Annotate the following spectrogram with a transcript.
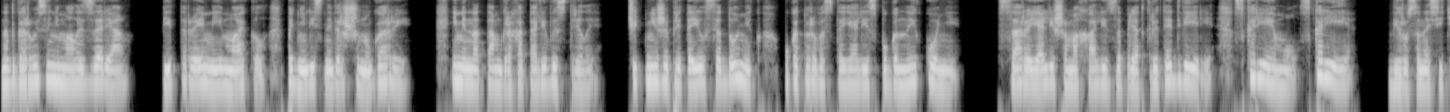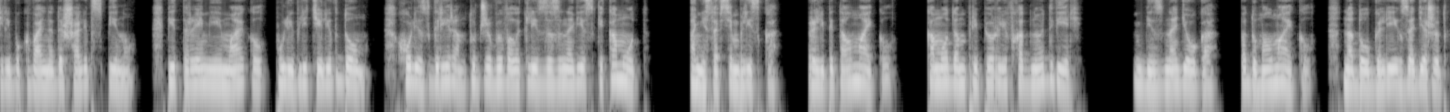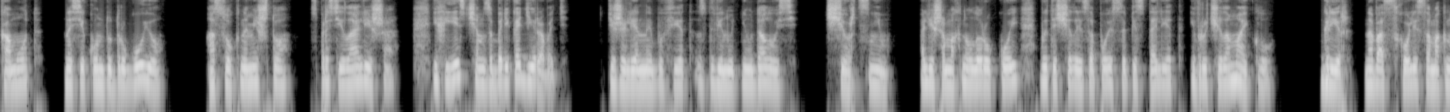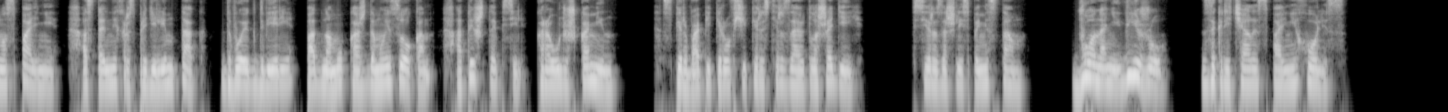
Над горой занималась заря. Питер, Эми и Майкл поднялись на вершину горы. Именно там грохотали выстрелы. Чуть ниже притаился домик, у которого стояли испуганные кони. Сара и Алиша махали из-за приоткрытой двери. «Скорее, мол, скорее!» Вирусоносители буквально дышали в спину. Питер, Эми и Майкл пули влетели в дом. Холли с Гриром тут же выволокли из-за занавески комод. «Они совсем близко», – пролепетал Майкл. Комодом приперли входную дверь. «Безнадега», – подумал Майкл. «Надолго ли их задержит комод? На секунду-другую?» «А с окнами что?» – спросила Алиша. «Их есть чем забаррикадировать?» Тяжеленный буфет сдвинуть не удалось. «Черт с ним!» Алиша махнула рукой, вытащила из-за пояса пистолет и вручила Майклу. «Грир, на вас с Холлисом окно спальни. Остальных распределим так. Двое к двери, по одному каждому из окон. А ты, Штепсель, караулишь камин. Сперва пикировщики растерзают лошадей». Все разошлись по местам. «Вон они, вижу!» – закричал из спальни Холлис.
